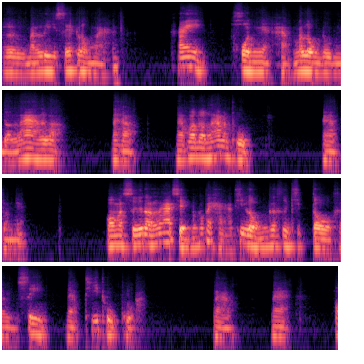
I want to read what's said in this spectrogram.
เออมันรีเซ็ตลงมา ให้คนเนี่ยหันมาลงทุนดอลลาร์หรือเปล่านะครับนะเพราะดอลลาร์มันถูกนะครับตอนเนี้ยพอมาซื้อดอลลาร์เสร็จมันก็ไปหาที่ลงก็คือคริปโตเคอเรนซีนะครับที่ถูกกว่านะครับ นะพอ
